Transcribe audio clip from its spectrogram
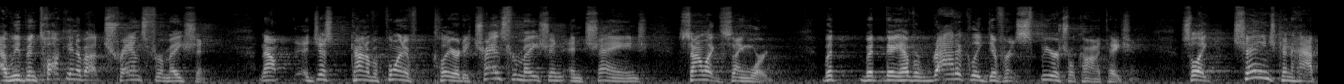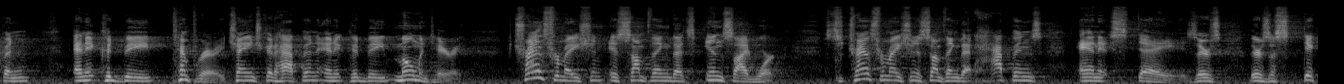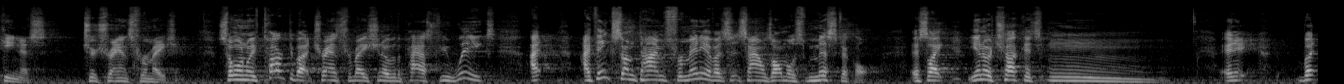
uh, we've been talking about transformation. Now, uh, just kind of a point of clarity transformation and change sound like the same word, but, but they have a radically different spiritual connotation. So, like, change can happen and it could be temporary, change could happen and it could be momentary. Transformation is something that's inside work. So transformation is something that happens and it stays. There's, there's a stickiness to transformation. So when we've talked about transformation over the past few weeks, I, I think sometimes for many of us it sounds almost mystical. It's like, you know, Chuck, it's mm. And it, but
